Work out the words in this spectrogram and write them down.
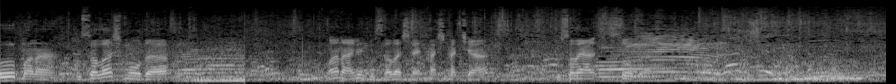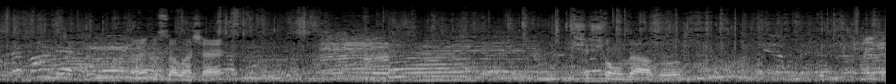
ու մանա գսալաշ մոդա մանա այն գսալաշ այ խաչխաչա գսալա սովա այ գսալաշ այ şu şonda azor. Ay bu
